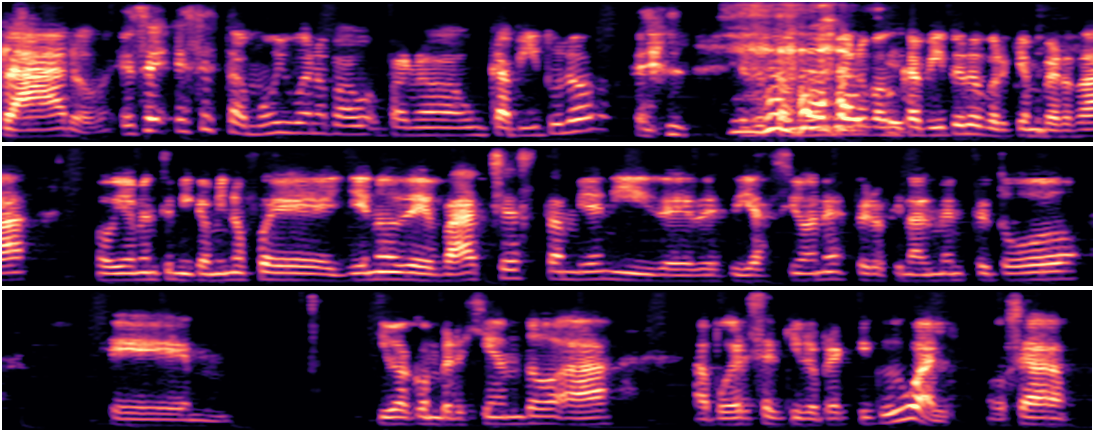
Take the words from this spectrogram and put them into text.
Claro, ese, ese está muy bueno para, un capítulo. ese está muy bueno para un capítulo porque en verdad, obviamente, mi camino fue lleno de baches también y de desviaciones, pero finalmente todo eh, iba convergiendo a, a, poder ser quiropráctico igual. O sea,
